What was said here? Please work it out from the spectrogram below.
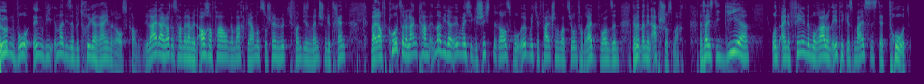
irgendwo irgendwie immer diese Betrügereien rauskommen. Leider Gottes haben wir damit auch Erfahrungen gemacht. Wir haben uns so schnell wie möglich von diesen Menschen getrennt, weil auf kurz oder lang kamen immer wieder irgendwelche Geschichten raus, wo irgendwelche falschen Informationen verbreitet worden sind, damit man den Abschluss macht. Das heißt, die Gier und eine fehlende Moral und Ethik ist meistens der Tod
